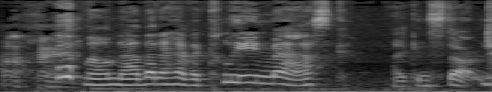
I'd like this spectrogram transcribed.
fine. Well, now that I have a clean mask, I can start.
